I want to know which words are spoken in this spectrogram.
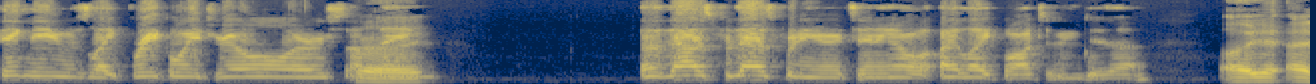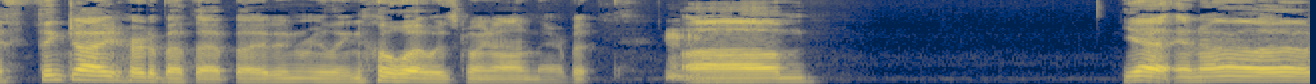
think maybe it was like breakaway drill or something. Right. Uh, that was that was pretty entertaining. I, I like watching him do that. Oh yeah, I think I heard about that, but I didn't really know what was going on there. But Mhm. um, yeah, and uh,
